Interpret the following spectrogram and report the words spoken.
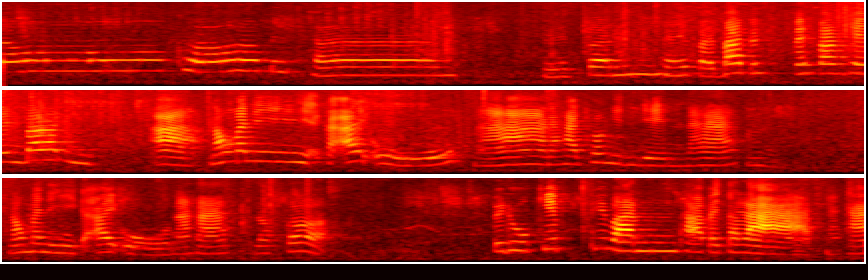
น้องขอเป็นทางให้ฝันให้ไปบ้านไปไปฟังเพลงบ้านอ่าน้องมณีกับไอ้อูนะนะคะ ช่วงเย็นๆนะคะน้องมณีกับไอ้อูนะคะ แล้วก็ ไปดูคลิปพี่วันพาไปตลาดนะคะ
